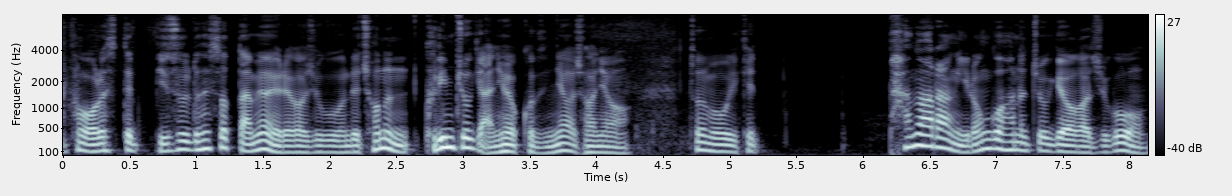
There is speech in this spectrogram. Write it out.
오빠 어렸을 때 미술도 했었다며? 이래가지고 근데 저는 그림 쪽이 아니었거든요 전혀. 저는 뭐 이렇게 판화랑 이런 거 하는 쪽이어가지고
